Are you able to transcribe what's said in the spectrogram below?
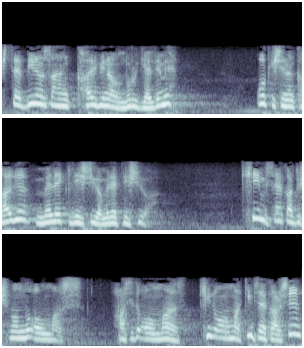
İşte bir insanın kalbine nur geldi mi o kişinin kalbi melekleşiyor, melekleşiyor. Kimseye karşı düşmanlığı olmaz. Hasidi olmaz. Kin olmaz. Kimseye karşı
